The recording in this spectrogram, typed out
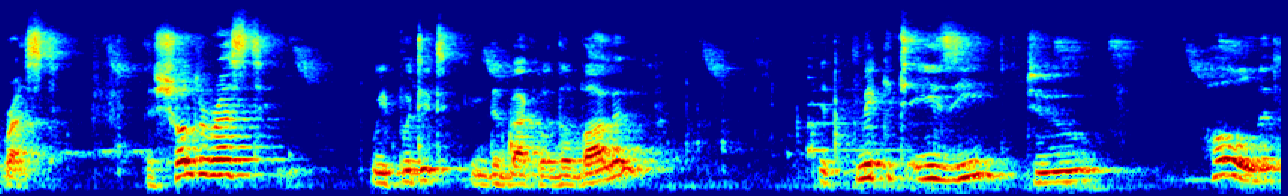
rest. The shoulder rest, we put it in the back of the violin. It make it easy to hold it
